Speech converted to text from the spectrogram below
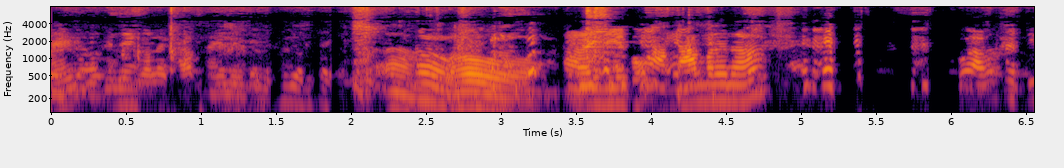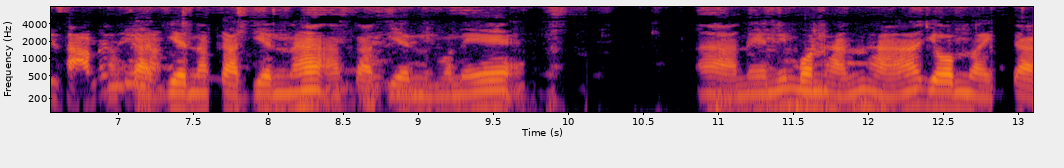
ไหนเน่งก่อนเลยครับไหนเลยอ่าโอ้อะไรดีผมอาบน้ำมาเลยนะผมอาบตั้งแต่ตีสามนั่นอาเองกาศเย็นอากาศเย็นนะฮะอากาศเย็นวันนี้ อ่า เนนนิมนต์หันหาโยมหน่อยจ้ะ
